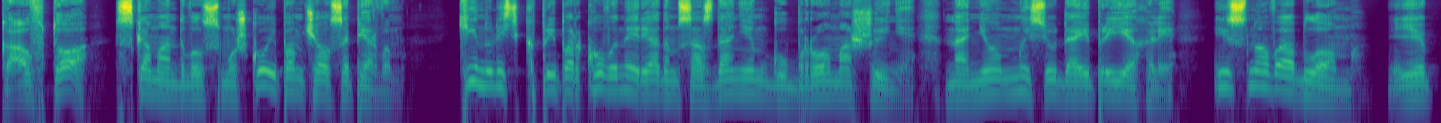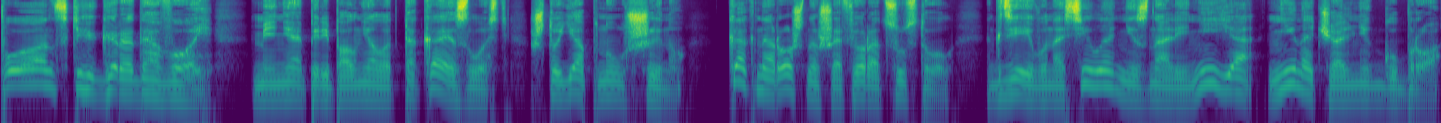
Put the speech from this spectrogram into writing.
«Кавто!» — скомандовал Смушко и помчался первым кинулись к припаркованной рядом со зданием Губро машине. На нем мы сюда и приехали. И снова облом. Японский городовой. Меня переполняла такая злость, что я пнул шину. Как нарочно шофер отсутствовал. Где его носило, не знали ни я, ни начальник Губро.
